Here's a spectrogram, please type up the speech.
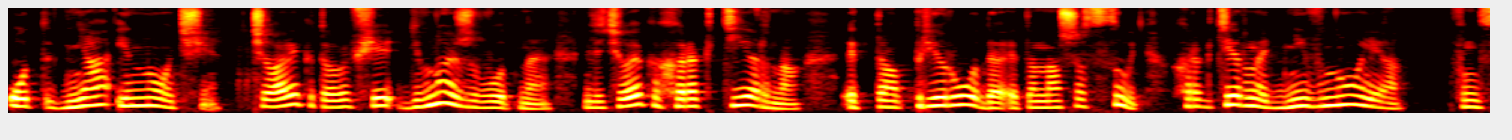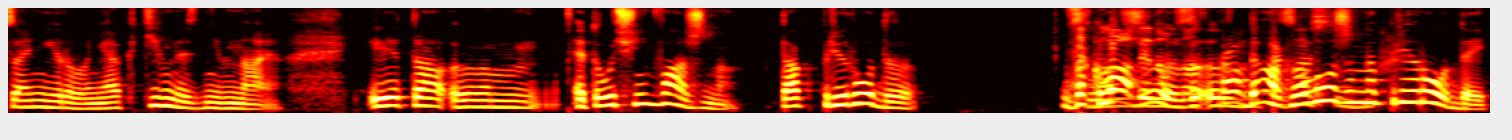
от дня и ночи. Человек это вообще дневное животное. Для человека характерно, это природа, это наша суть. Характерно дневное функционирование, активность дневная. И это, эм, это очень важно. Так природа Закладено в нас, сложила- правда, Да, так заложено природой.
